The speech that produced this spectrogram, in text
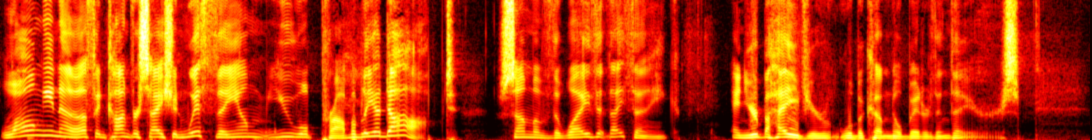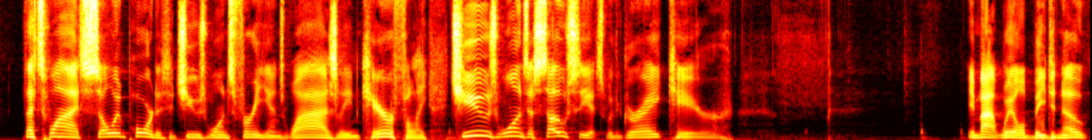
long enough in conversation with them, you will probably adopt some of the way that they think, and your behavior will become no better than theirs. That's why it's so important to choose one's friends wisely and carefully. Choose one's associates with great care. It might well be to note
